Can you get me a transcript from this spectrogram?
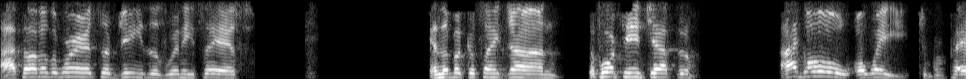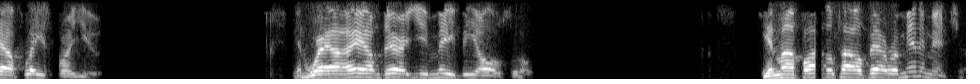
I thought of the words of Jesus when he says in the book of St. John, the 14th chapter, I go away to prepare a place for you. And where I am, there ye may be also. In my Father's house there are many mansions.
